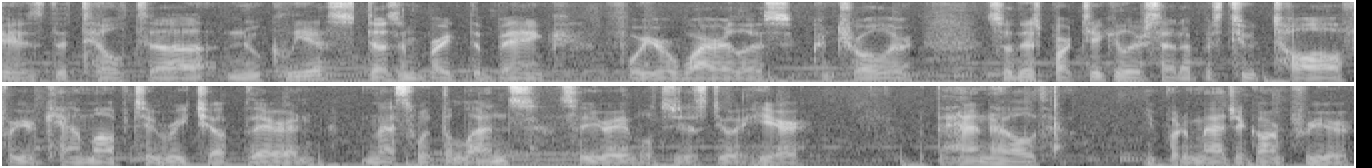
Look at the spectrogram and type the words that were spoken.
is the Tilta Nucleus. Doesn't break the bank for your wireless controller. So this particular setup is too tall for your cam up to reach up there and mess with the lens. So you're able to just do it here. With the handheld, you put a magic arm for your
